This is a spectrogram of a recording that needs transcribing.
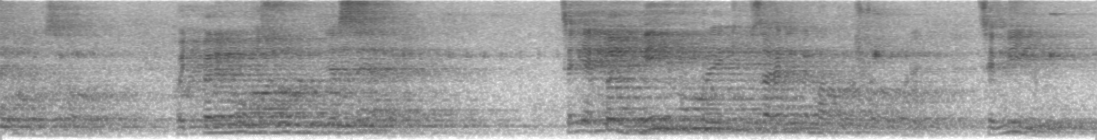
Бог зробимо, хоч перемогу зробимо для себе. Це є той мінімум, про який взагалі нема про що говорити. Це мінімум.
